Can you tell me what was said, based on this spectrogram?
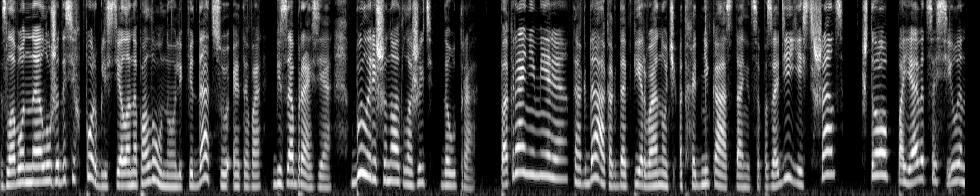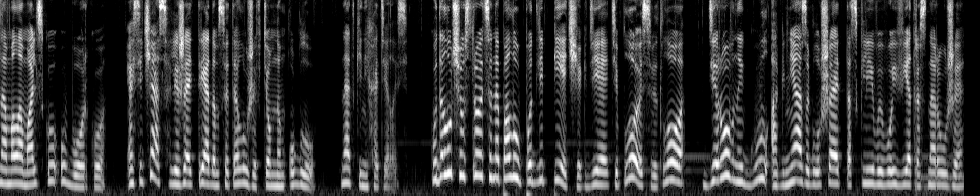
Зловонная лужа до сих пор блестела на полу, но ликвидацию этого безобразия было решено отложить до утра. По крайней мере, тогда, когда первая ночь отходника останется позади, есть шанс, что появятся силы на маломальскую уборку – а сейчас лежать рядом с этой лужей в темном углу Натке не хотелось. Куда лучше устроиться на полу подле печи, где тепло и светло, где ровный гул огня заглушает тоскливый вой ветра снаружи.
